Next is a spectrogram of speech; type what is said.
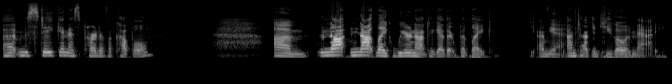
Uh, mistaken as part of a couple. Um So not not like we're not together, but like I'm Yeah. I'm talking Hugo and Maddie.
